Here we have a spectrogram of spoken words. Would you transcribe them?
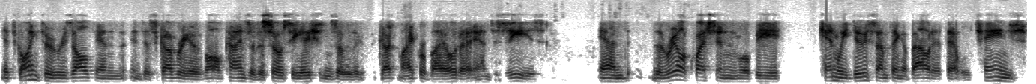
it's going to result in, in discovery of all kinds of associations of the gut microbiota and disease and the real question will be, can we do something about it that will change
